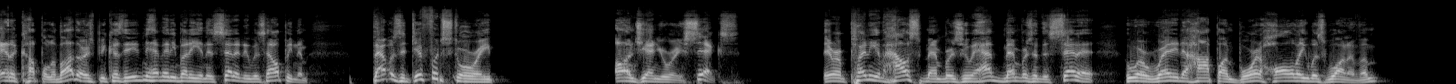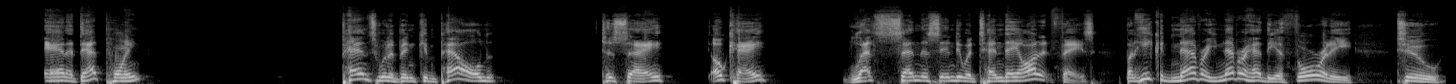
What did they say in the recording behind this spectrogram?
and a couple of others because they didn't have anybody in the Senate who was helping them. That was a different story on January 6th. There were plenty of House members who have members of the Senate who were ready to hop on board. Hawley was one of them. And at that point, Pence would have been compelled to say, okay, let's send this into a 10 day audit phase. But he could never, he never had the authority to,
